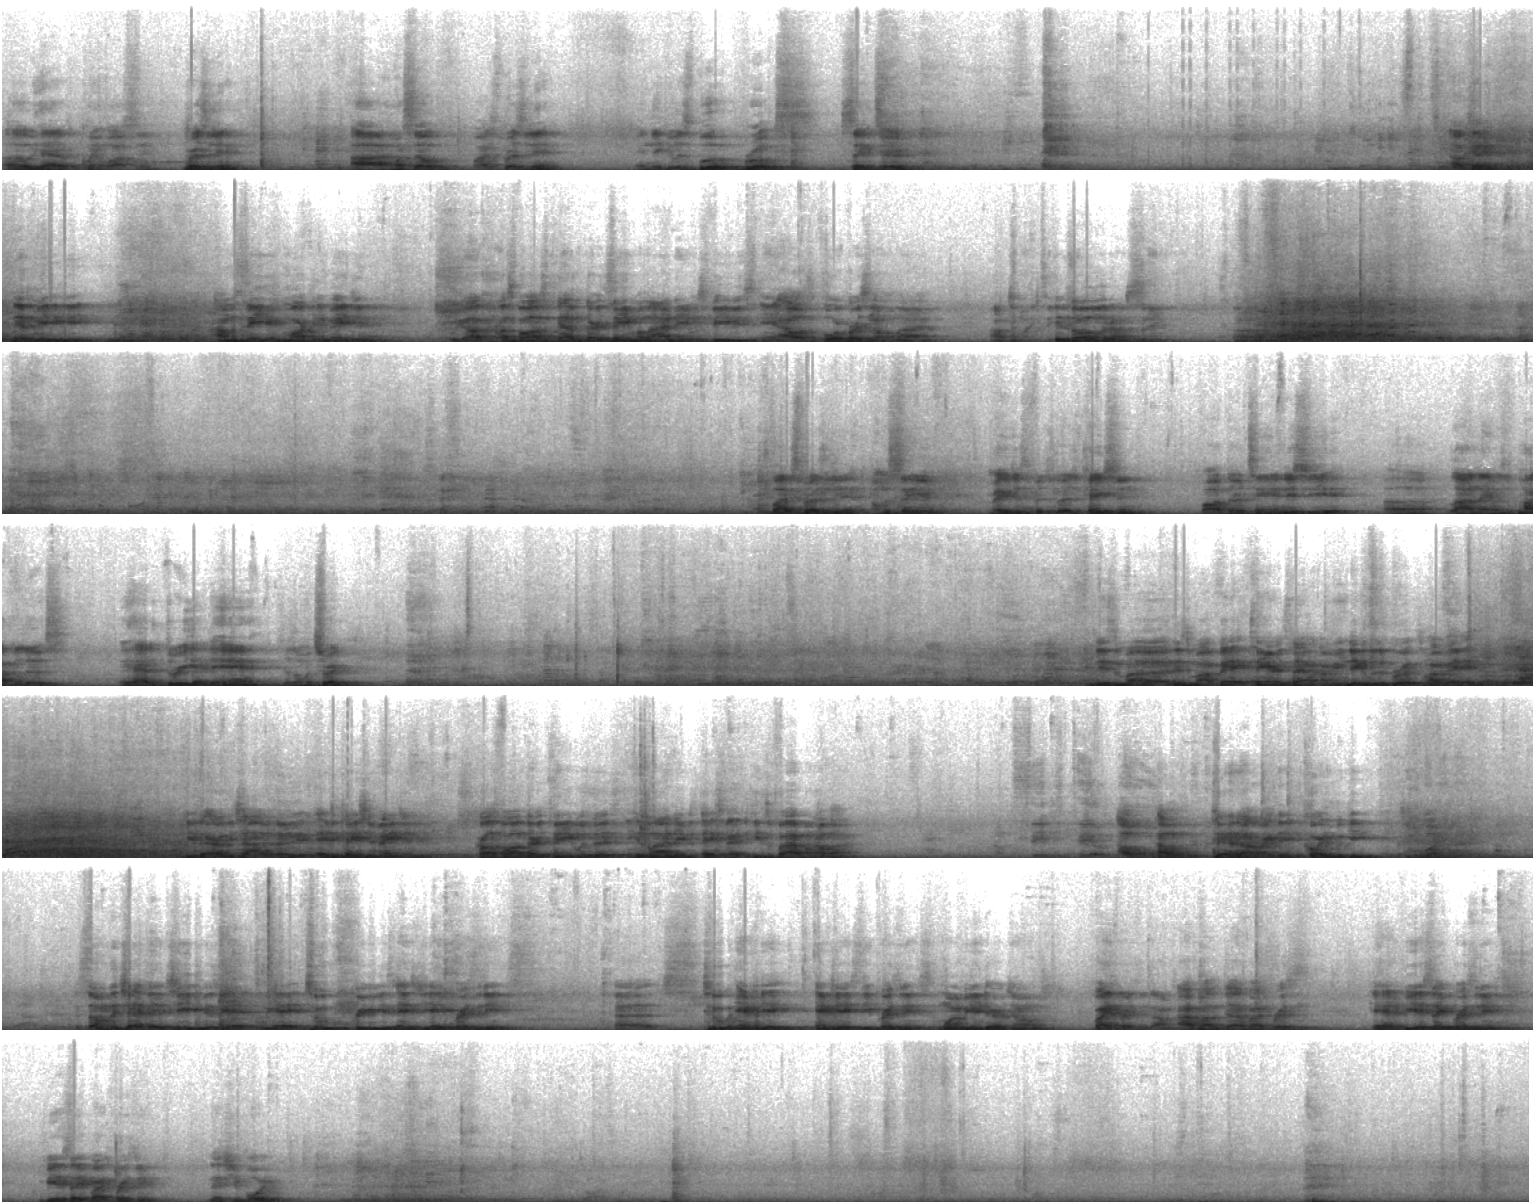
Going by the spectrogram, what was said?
Uh, we have Quinton Watson, President. I, myself, Vice President. And Nicholas Brooks, Secretary. Okay, that's me again. I'm a senior, marketing major. We got cross balls 2013. My line name was Phoebus, and I was the fourth person on the line. I'm 22 years old. I'm single. Uh, Vice President. I'm a senior, major in physical education, bar 13 initiate. Uh, line name is Apocalypse. It had a three at the end because I'm a traitor. this is my uh, this is my back, Terrence. I mean Nicholas Brooks. My bad. He's an early childhood education major, across fall 13 with us. His line name is X Factor. He's a 5 on our line. Oh, oh, tell it out right then, Courtney McGee. Some of the chapter achievements, we had, we had two previous SGA presidents, uh, two MPA, MPAC presidents, one being Darrell Jones, vice president, I, I apologize, vice president. It had a BSA president, BSA vice president, that's your boy.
